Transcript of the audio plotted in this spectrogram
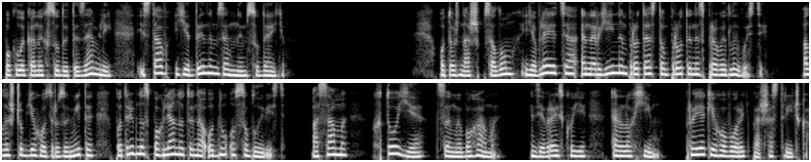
покликаних судити землі, і став єдиним земним судею. Отож наш псалом являється енергійним протестом проти несправедливості, але щоб його зрозуміти, потрібно споглянути на одну особливість, а саме, хто є цими богами з єврейської Елохім, про які говорить перша стрічка.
